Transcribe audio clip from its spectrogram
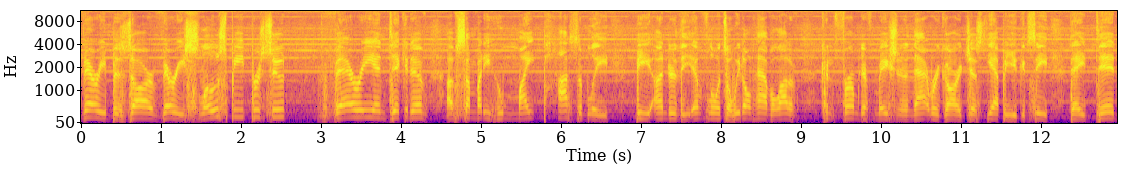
very bizarre, very slow speed pursuit very indicative of somebody who might possibly be under the influence. So we don't have a lot of confirmed information in that regard just yet, but you can see they did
